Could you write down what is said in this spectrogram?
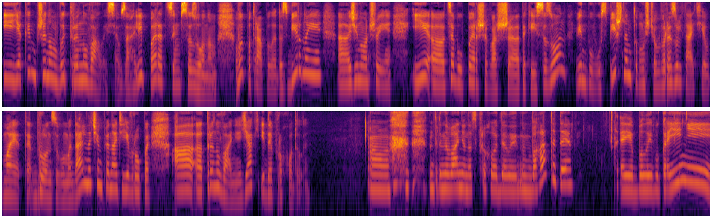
І яким чином ви тренувалися взагалі перед цим сезоном? Ви потрапили до збірної е, жіночої, і е, це був перший ваш е, такий сезон. Він був успішним, тому що в результаті маєте бронзову медаль на чемпіонаті Європи. А е, тренування як і де проходили? А, ну, тренування у нас проходили ну, багато де. Були в Україні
